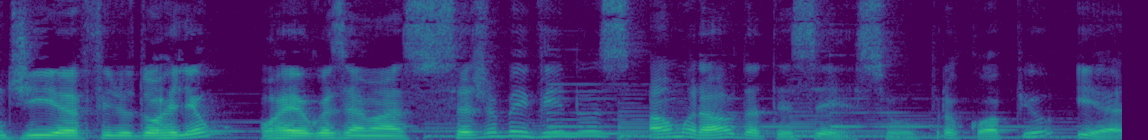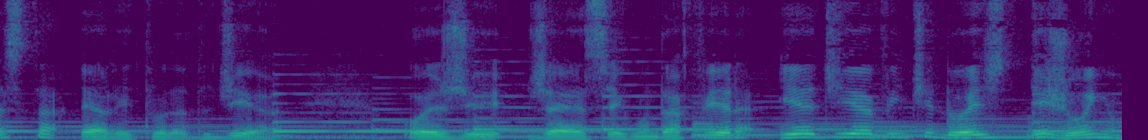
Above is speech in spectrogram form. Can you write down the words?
dia, filho do orelhão. Ohayou gozaimasu. Sejam bem-vindos ao Mural da TC. Sou Procópio e esta é a leitura do dia. Hoje já é segunda-feira e é dia 22 de junho.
